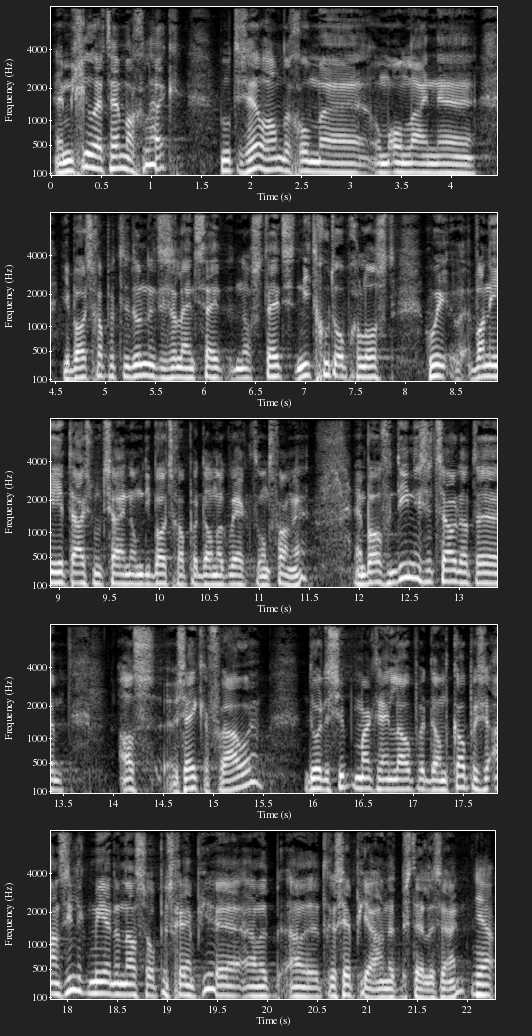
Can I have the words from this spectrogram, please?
En Michiel heeft helemaal gelijk. Ik bedoel, het is heel handig om, om online je boodschappen te doen. Het is alleen nog steeds niet goed opgelost hoe wanneer je thuis moet zijn om die boodschappen dan ook werkelijk te ontvangen. En bovendien is het zo dat als zeker vrouwen door de supermarkt heen lopen, dan kopen ze aanzienlijk meer dan als ze op een schermpje aan het, aan het receptje aan het bestellen zijn. Ja.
